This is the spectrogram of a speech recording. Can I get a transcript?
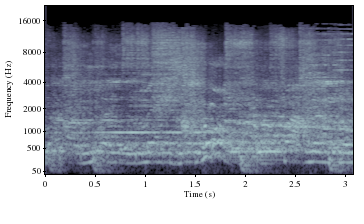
Come on.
